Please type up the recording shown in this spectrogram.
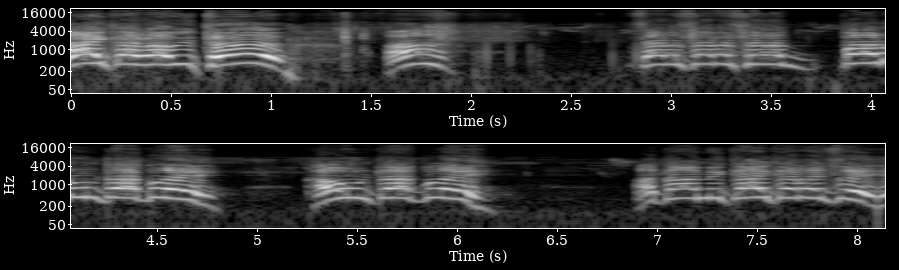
काय करावं इथं? हा? सर सर सर पाडून टाकलंय. खाऊन टाकलंय. आता आम्ही काय करायचंय?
